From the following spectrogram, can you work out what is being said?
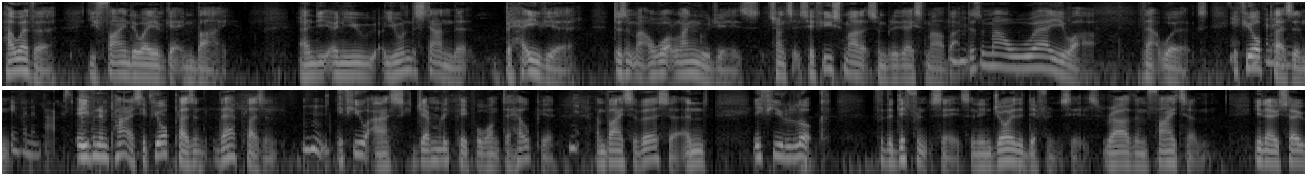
However, you find a way of getting by, and you, and you you understand that behaviour doesn't matter what language is. Trans- So if you smile at somebody, they smile back. Doesn't matter where you are, that works. if you're Mm-hmm. Even in- pleasant, even in Paris. even in Paris, if you're pleasant, they're pleasant. Mm-hmm. If you ask, generally people want to help you, Yeah. and vice versa. And if you look for the differences and enjoy the differences rather than fight them, you know, so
